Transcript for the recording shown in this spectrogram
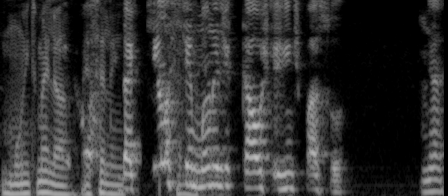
muito melhor, excelente. Daquela semana de caos que a gente passou. Né?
